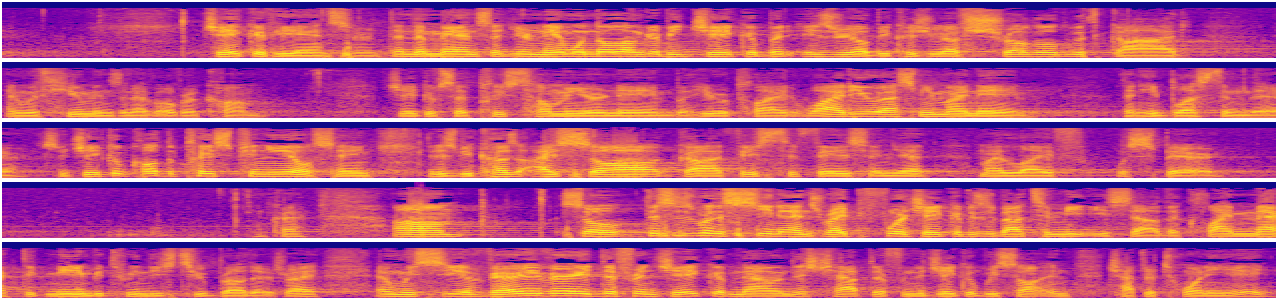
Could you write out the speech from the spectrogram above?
Jacob, he answered. Then the man said, Your name will no longer be Jacob, but Israel, because you have struggled with God and with humans and have overcome. Jacob said, Please tell me your name. But he replied, Why do you ask me my name? Then he blessed him there. So Jacob called the place Peniel, saying, It is because I saw God face to face, and yet my life was spared. Okay? Um, so this is where the scene ends, right before Jacob is about to meet Esau, the climactic meeting between these two brothers, right? And we see a very, very different Jacob now in this chapter from the Jacob we saw in chapter 28.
